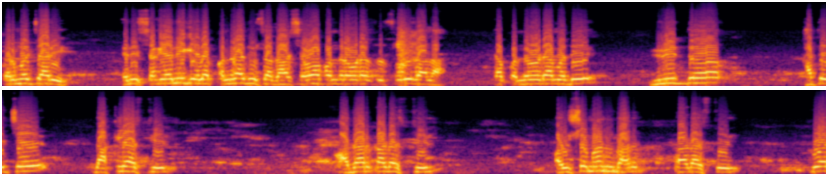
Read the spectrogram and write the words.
कर्मचारी यांनी सगळ्यांनी गेल्या पंधरा दिवसात हा सेवा पंधरवडा जो सुरू झाला त्या पंधरवड्यामध्ये विविध खात्याचे दाखले असतील आधार कार्ड असतील आयुष्यमान भारत कार्ड असतील किंवा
